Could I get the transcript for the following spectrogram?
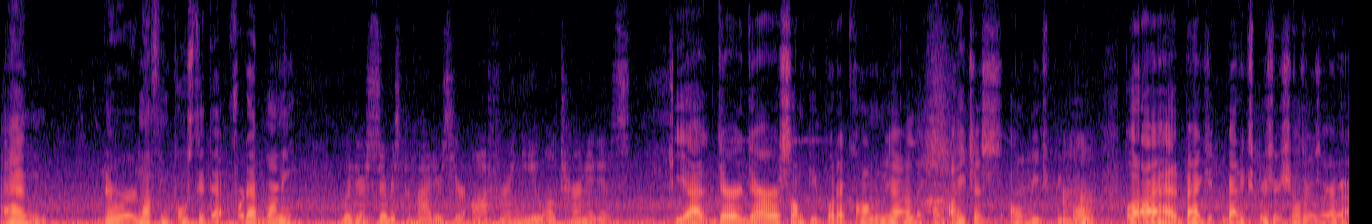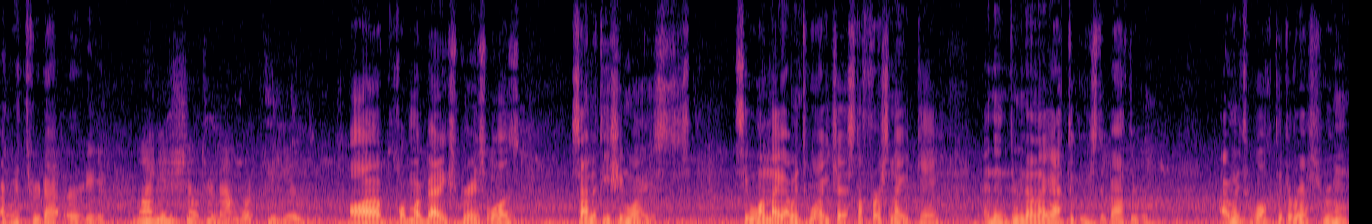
and there were nothing posted that for that morning. Were there service providers here offering you alternatives? Yeah, there there are some people that come. Yeah, like um, IHS outreach people. Uh-huh. But I had bad bad experience with shelters. I, I went through that already. Why did a shelter not work for you? Uh, for my bad experience was sanitation wise. See, one night I went to IHS the first night, okay, and then during the night I had to go use the bathroom. I went to walk to the restroom,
